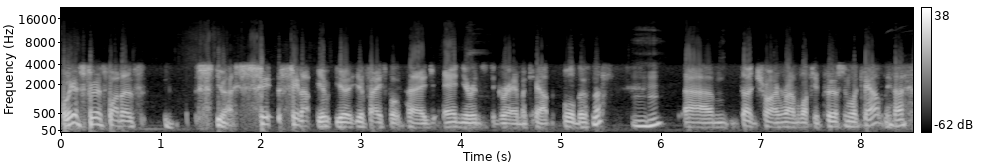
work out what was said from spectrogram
Well, I guess first one is, you know, set, set up your, your, your Facebook page and your Instagram account for business. Mm-hmm. Um, don't try and run off your personal account. You know.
